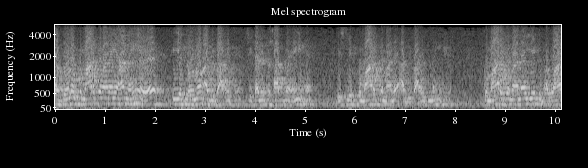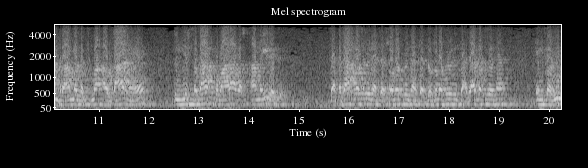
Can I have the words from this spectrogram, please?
और दोनों कुमार के माने यहाँ नहीं है कि ये दोनों अविवाहित हैं। सीता जी तो साथ में नहीं है इसलिए कुमार के माने अविवाहित नहीं है। कुमार के माने ये कि भगवान राम और लक्ष्मण अवतार हैं तो ये सदा कुमारावस्था में ही रहते चाहे पचास वर्ष में जाए, चाहे सौ वर्ष में जाए, चाहे दो सौ वर्ष में जाए हज़ार वर्ष में जाए, इनका रूप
